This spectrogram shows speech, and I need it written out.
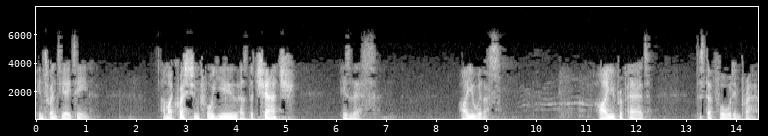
in 2018. And my question for you as the church is this Are you with us? Are you prepared to step forward in prayer?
